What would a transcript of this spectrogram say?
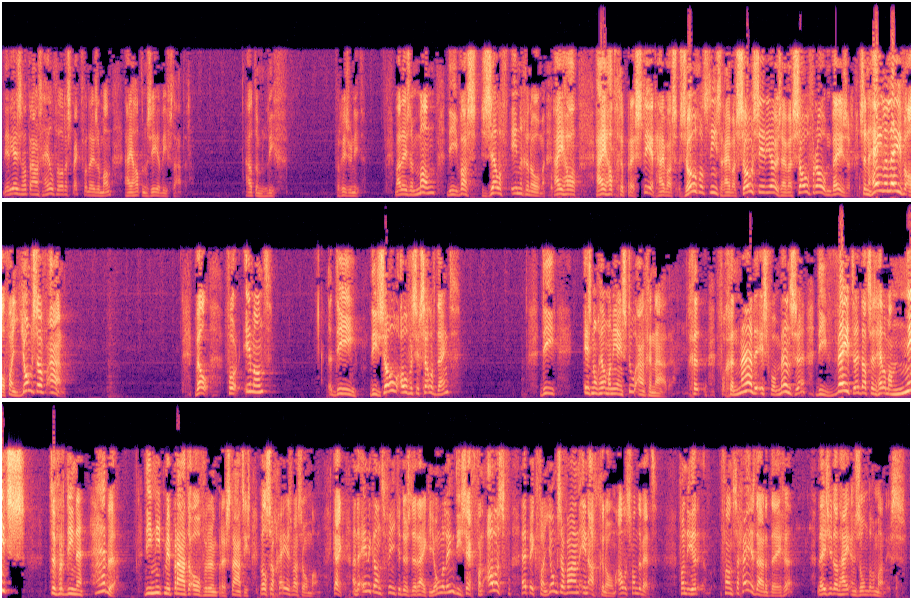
De heer Jezus had trouwens heel veel respect voor deze man. Hij had hem zeer lief, staat er. Hij had hem lief. Vergis u niet. Maar deze man, die was zelf ingenomen. Hij had, hij had gepresteerd. Hij was zo godsdienstig. Hij was zo serieus. Hij was zo vroom bezig. Zijn hele leven al, van jongs af aan. Wel, voor iemand die, die zo over zichzelf denkt, die is nog helemaal niet eens toe aan genade. Genade is voor mensen die weten dat ze helemaal niets te verdienen hebben. Die niet meer praten over hun prestaties. Wel, Zacchaeus was zo'n man. Kijk, aan de ene kant vind je dus de rijke jongeling. Die zegt van alles heb ik van jongs af aan in acht genomen. Alles van de wet. Van, die, van Zacchaeus daarentegen lees je dat hij een zondig man is.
